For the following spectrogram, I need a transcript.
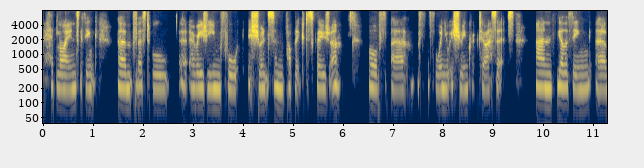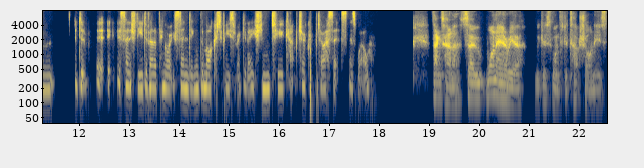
headlines, I think. Um, first of all, a, a, regime for issuance and public disclosure of uh, for when you're issuing crypto assets, and the other thing, um, de- essentially developing or extending the market abuse regulation to capture crypto assets as well. Thanks, Hannah. So one area we just wanted to touch on is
